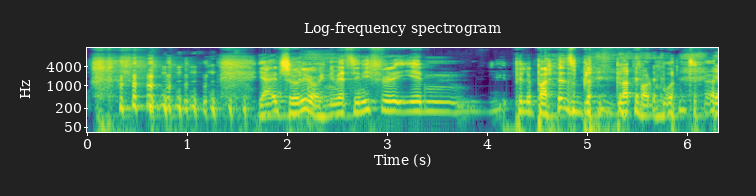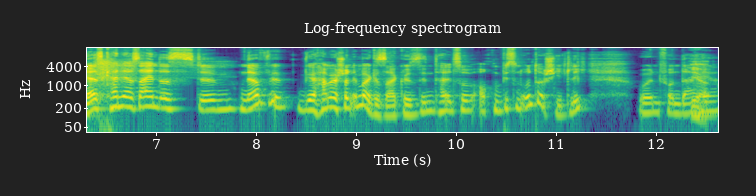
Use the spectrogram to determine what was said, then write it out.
ja, Entschuldigung, ich nehme jetzt hier nicht für jeden Pillepalle Blatt, Blatt vor den Mund. Ja, es kann ja sein, dass, ähm, ne, wir, wir haben ja schon immer gesagt, wir sind halt so auch ein bisschen unterschiedlich. Und von daher Ja.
